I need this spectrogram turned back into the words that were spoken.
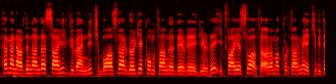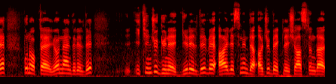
hemen ardından da sahil güvenlik Boğazlar Bölge Komutanlığı devreye girdi. İtfaiye sualtı arama kurtarma ekibi de bu noktaya yönlendirildi. İkinci güne girildi ve ailesinin de acı bekleyişi aslında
